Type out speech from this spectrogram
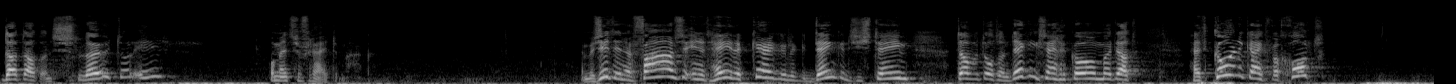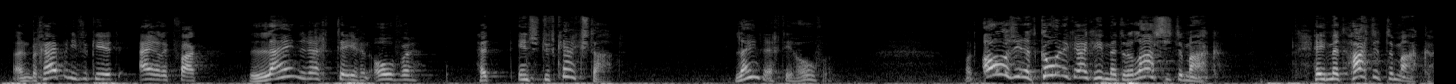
dat dat een sleutel is om mensen vrij te maken. En we zitten in een fase in het hele kerkelijke denkende systeem dat we tot ontdekking zijn gekomen dat het koninkrijk van God, en begrijp me niet verkeerd, eigenlijk vaak lijnrecht tegenover het instituut kerk staat. Lijnrecht tegenover. Want alles in het koninkrijk heeft met relatie te maken. Heeft met harten te maken.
